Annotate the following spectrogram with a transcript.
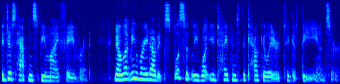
It just happens to be my favorite. Now let me write out explicitly what you type into the calculator to get the answer.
